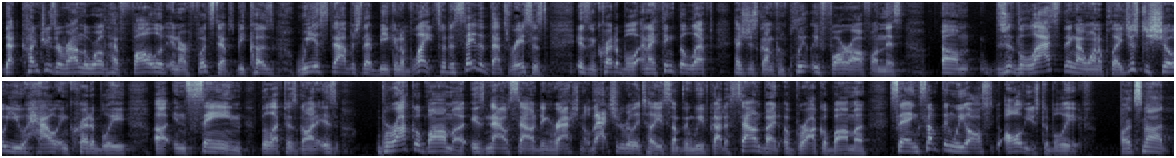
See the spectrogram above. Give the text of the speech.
that countries around the world have followed in our footsteps because because we established that beacon of light. So to say that that's racist is incredible. And I think the left has just gone completely far off on this. Um, the last thing I want to play, just to show you how incredibly uh, insane the left has gone, is Barack Obama is now sounding rational. That should really tell you something. We've got a soundbite of Barack Obama saying something we all, all used to believe. Well, it's not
